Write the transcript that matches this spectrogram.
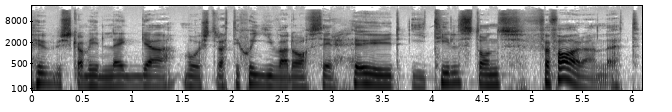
hur ska vi lägga vår strategi vad avser höjd i tillståndsförfarandet.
